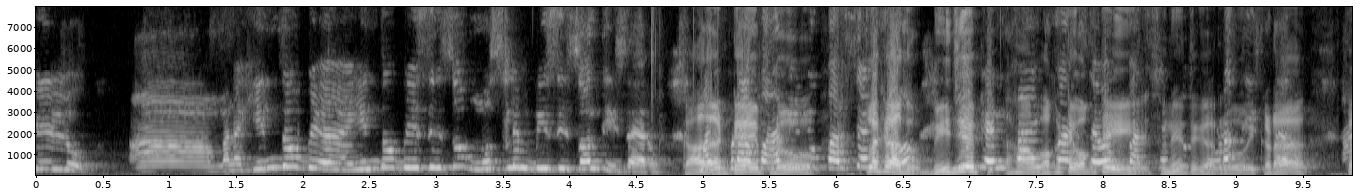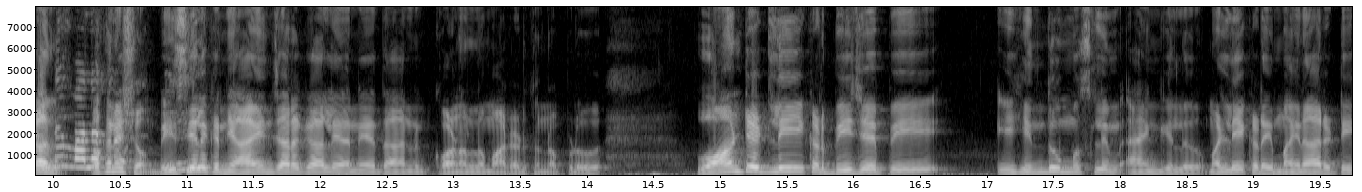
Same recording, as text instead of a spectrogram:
వీళ్ళు మన Hindu Hindu BCs Muslim BCs అని తీశారు కాదు అంటే ఇప్పుడు 42% అట్లా కాదు బీజేపీ 10.57% ఒకటి ఒకటి సునీత గారు. ఇక్కడ కాదు ఒక నిమిషం బీసీలకు న్యాయం జరగాలి అనే దాని కోణంలో మాట్లాడుతున్నప్పుడు వాంటెడ్లీ ఇక్కడ బీజేపీ ఈ హిందూ ముస్లిం యాంగిల్ మళ్ళీ ఇక్కడ ఈ మైనారిటీ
